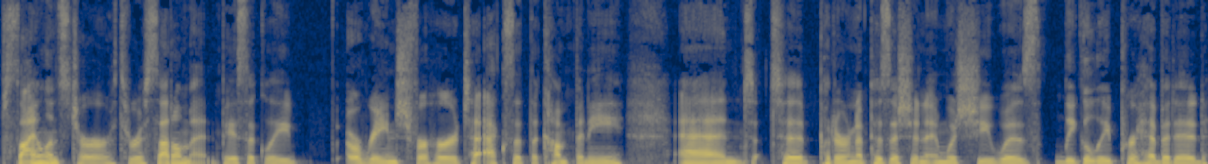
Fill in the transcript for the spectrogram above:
silenced her through a settlement, basically arranged for her to exit the company and to put her in a position in which she was legally prohibited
